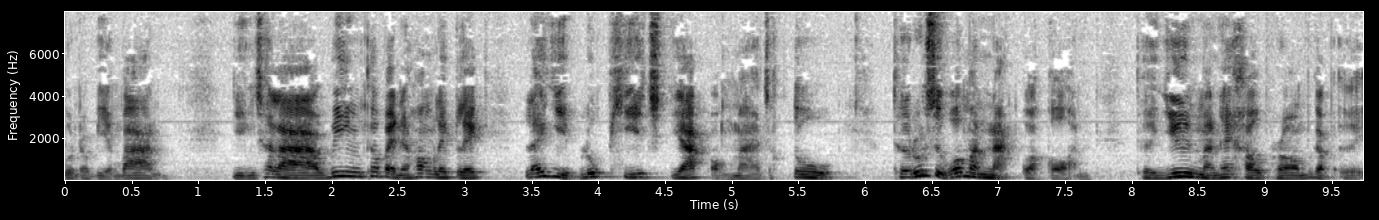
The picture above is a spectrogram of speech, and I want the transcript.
บนระเบียงบ้าน หญิงชราวิ่งเข้าไปในห้องเล็กๆ และหยิบลูกพีชยักษ์ออกมาจากตู้ เธอรู้สึกว่ามันหนักกว่าก่อน เธอยื่นมันให้เขาพร้อมกับเอ่ย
